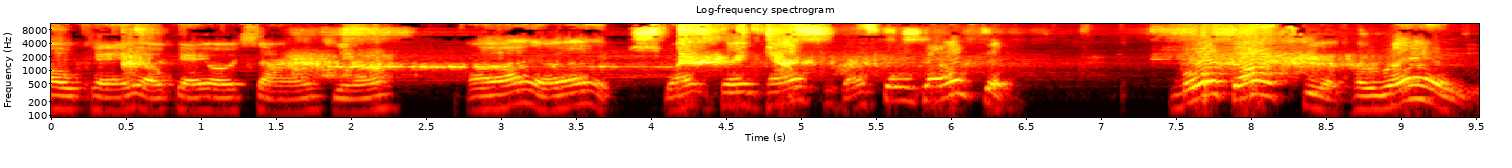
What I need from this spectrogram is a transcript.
Okay, okay, oh, or silence, you know. Alright, alright. That's fantastic. That's fantastic. More Thoughtsteals. Hooray.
